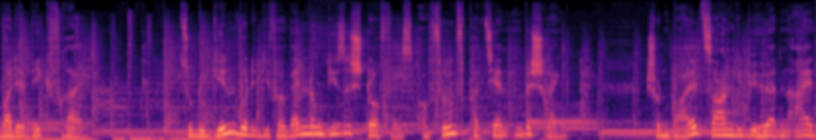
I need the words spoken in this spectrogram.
war der Weg frei. Zu Beginn wurde die Verwendung dieses Stoffes auf fünf Patienten beschränkt. Schon bald sahen die Behörden ein,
